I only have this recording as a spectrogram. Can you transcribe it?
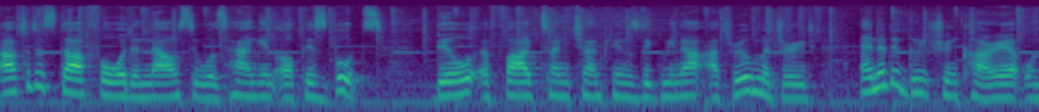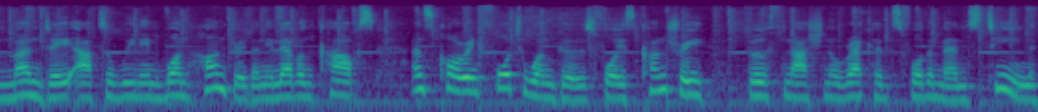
after the star forward announced he was hanging up his boots. Bale, a five-time Champions League winner at Real Madrid, ended a glittering career on Monday after winning 111 caps and scoring 41 goals for his country, both national records for the men's team.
